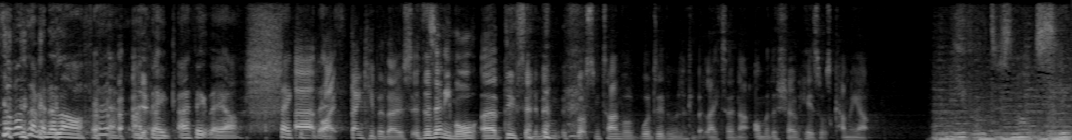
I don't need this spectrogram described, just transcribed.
Someone's having a laugh there. I Yeah. think. I think they are. Thank you Uh, for this. right, thank you for those. If there's any more, uh, do send them in. If we've got some time, we'll, we'll do them a little bit later. Now, on with the show. Here's what's coming up. Evil does not sleep.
